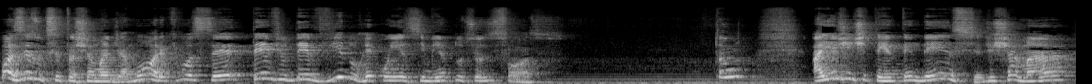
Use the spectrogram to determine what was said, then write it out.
Ou às vezes o que você está chamando de amor é que você teve o devido reconhecimento dos seus esforços. Então, aí a gente tem a tendência de chamar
